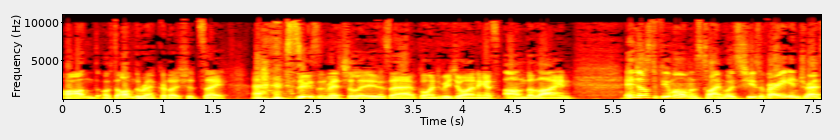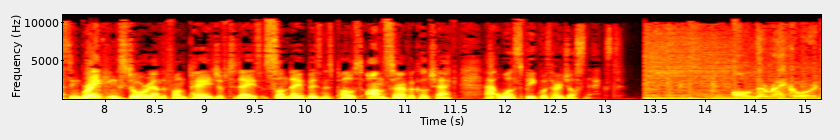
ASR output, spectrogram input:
on, on the record, I should say. Uh, Susan Mitchell is uh, going to be joining us on the line in just a few moments' time. She's a very interesting breaking story on the front page of today's Sunday Business Post on cervical check. Uh, we'll speak with her just next. On the record.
